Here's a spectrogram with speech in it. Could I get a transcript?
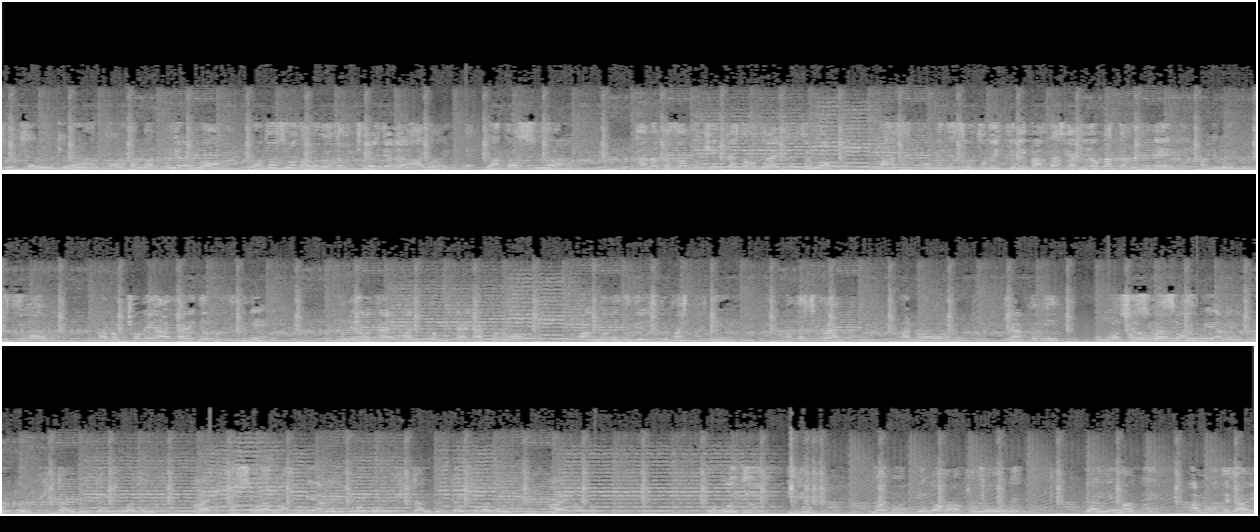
鈴木さんに嫌いな田中マットいやさんは、、私は田中さん嫌いじゃない私は田中さんと喧嘩したことないです。それもマスコミですよ。特にテレビ朝日がひどかったですね。いいつも、あの、去年あたりでもですね、胸をタイマットみたいなこの番組作りしてましてね、私は、あの、逆に面白おかしく私が番組やねん、こういうとこ切ったり塗ったりしませんから。はい。私が番組やねん、こういうとこ切ったり塗ったりしませんから。はい。覚えている？まあ、あの、いや、だからそこをね、いや、今ね、あのですね、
